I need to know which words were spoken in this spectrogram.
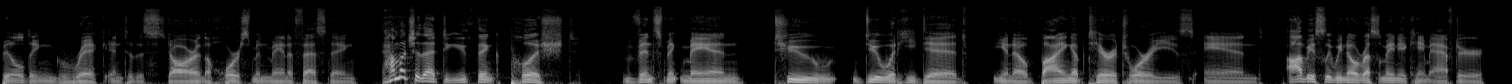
building Ric into the star and the Horseman manifesting, how much of that do you think pushed Vince McMahon to do what he did? You know, buying up territories, and obviously we know WrestleMania came after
